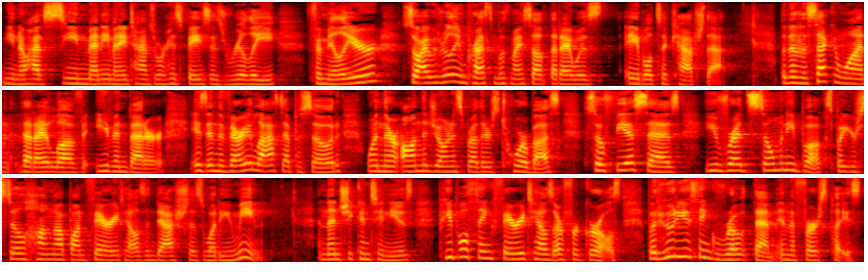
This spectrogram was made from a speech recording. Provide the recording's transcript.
you know, have seen many, many times where his face is really familiar. So I was really impressed with myself that I was able to catch that. But then the second one that I love even better is in the very last episode when they're on the Jonas Brothers tour bus. Sophia says, You've read so many books, but you're still hung up on fairy tales. And Dash says, What do you mean? And then she continues, People think fairy tales are for girls, but who do you think wrote them in the first place?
